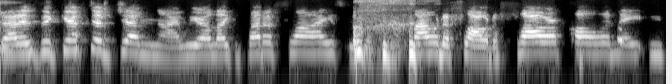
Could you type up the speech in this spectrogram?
that is the gift of Gemini. We are like butterflies. We go from flower to flower to flower, pollinating,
